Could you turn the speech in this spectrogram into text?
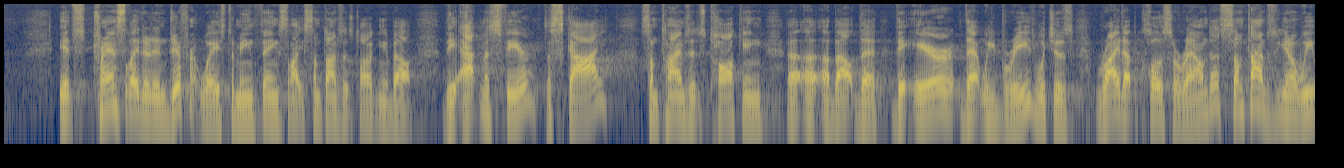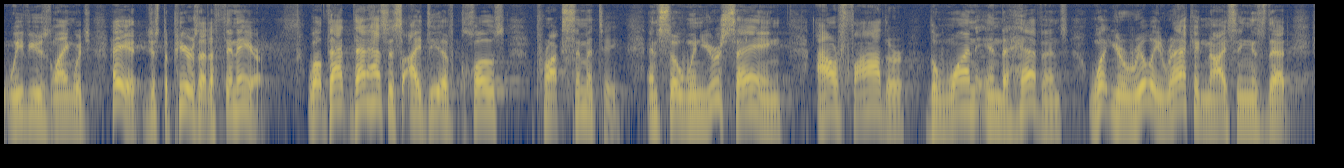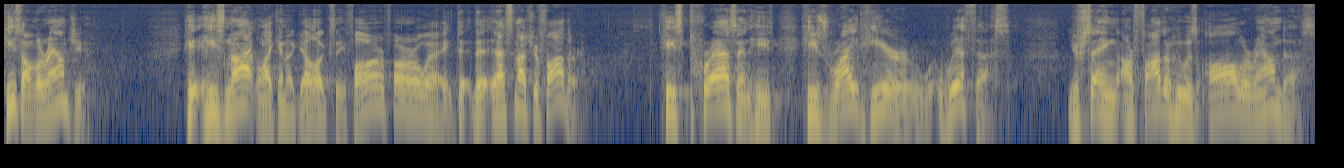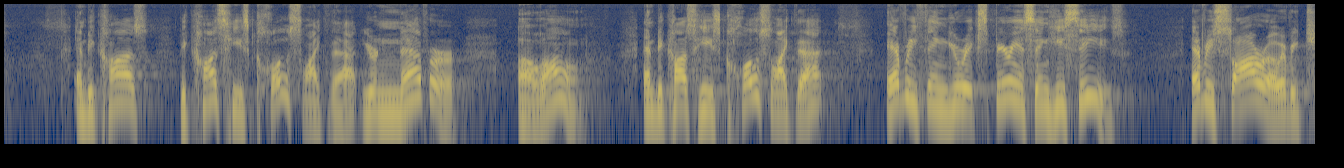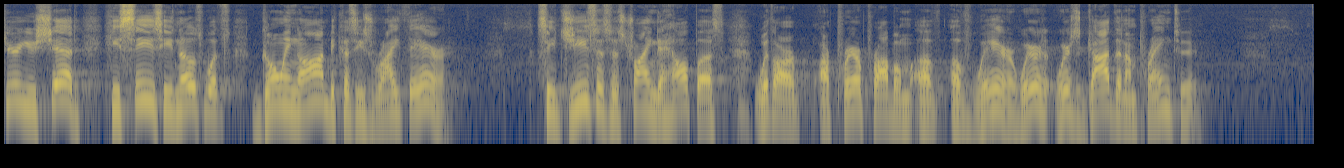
it's translated in different ways to mean things like sometimes it's talking about the atmosphere, the sky. Sometimes it's talking uh, uh, about the, the air that we breathe, which is right up close around us. Sometimes, you know, we, we've used language, hey, it just appears out of thin air. Well, that, that has this idea of close proximity. And so when you're saying, Our Father, the one in the heavens, what you're really recognizing is that He's all around you. He, he's not like in a galaxy far, far away. Th- th- that's not your Father. He's present, he, He's right here w- with us. You're saying, Our Father who is all around us. And because, because He's close like that, you're never alone. And because He's close like that, everything you're experiencing, He sees. Every sorrow, every tear you shed, He sees. He knows what's going on because He's right there. See, Jesus is trying to help us with our, our prayer problem of, of where? where? Where's God that I'm praying to?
